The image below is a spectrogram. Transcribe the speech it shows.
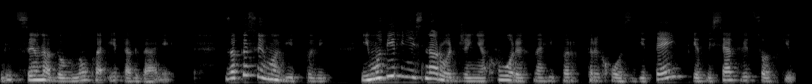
від сина до внука і так далі. Записуємо відповідь. Ймовірність народження хворих на гіпертрихоз дітей 50%,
